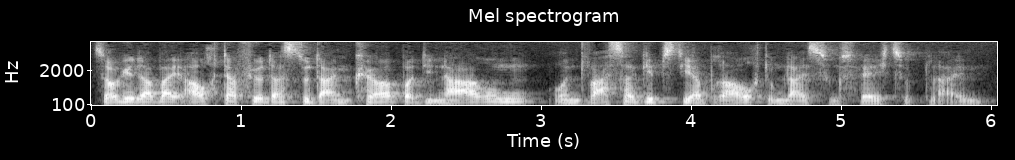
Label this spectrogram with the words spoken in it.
Sorge dabei auch dafür, dass du deinem Körper die Nahrung und Wasser gibst, die er braucht, um leistungsfähig zu bleiben.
